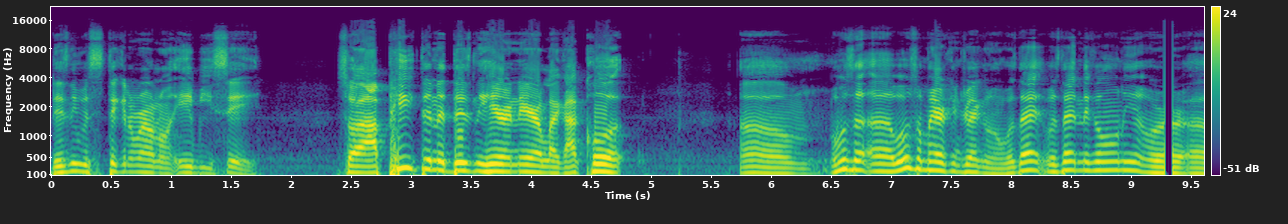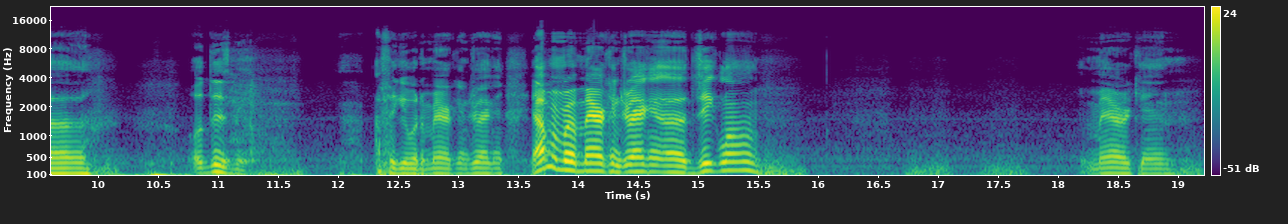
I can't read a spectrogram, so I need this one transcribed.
Disney was sticking around on ABC. So I peeked into Disney here and there. Like I caught, um, what was the, uh, what was American Dragon on? Was that was that Nickelodeon or uh, or Disney? I forget what American Dragon. Y'all remember American Dragon? Uh, Jake Long. American.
